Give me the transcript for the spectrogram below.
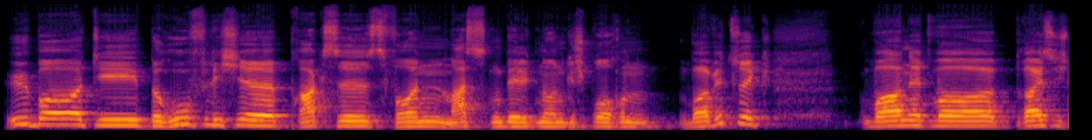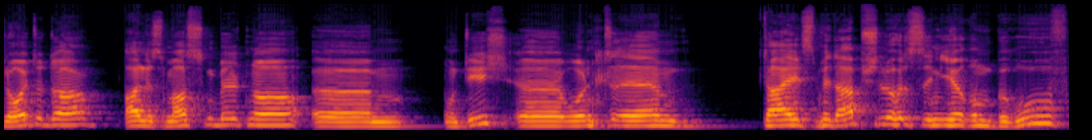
über die berufliche Praxis von Maskenbildnern gesprochen. War witzig. Waren etwa 30 Leute da, alles Maskenbildner ähm, und ich äh, und ähm, teils mit Abschluss in ihrem Beruf,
